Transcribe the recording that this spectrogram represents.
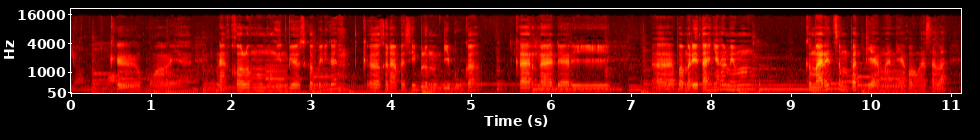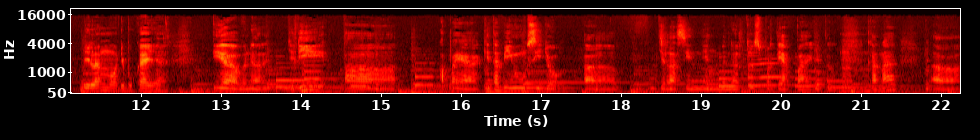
Ion Mall. ke mall ya. Nah kalau ngomongin bioskop ini kan eh, kenapa sih belum dibuka? Karena dari eh, pemerintahnya kan memang kemarin sempet ya man ya kalau nggak salah bilang mau dibuka ya. Iya benar. Jadi uh, apa ya kita bingung sih Jo uh, jelasin yang benar tuh seperti apa gitu. Hmm. Karena uh,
